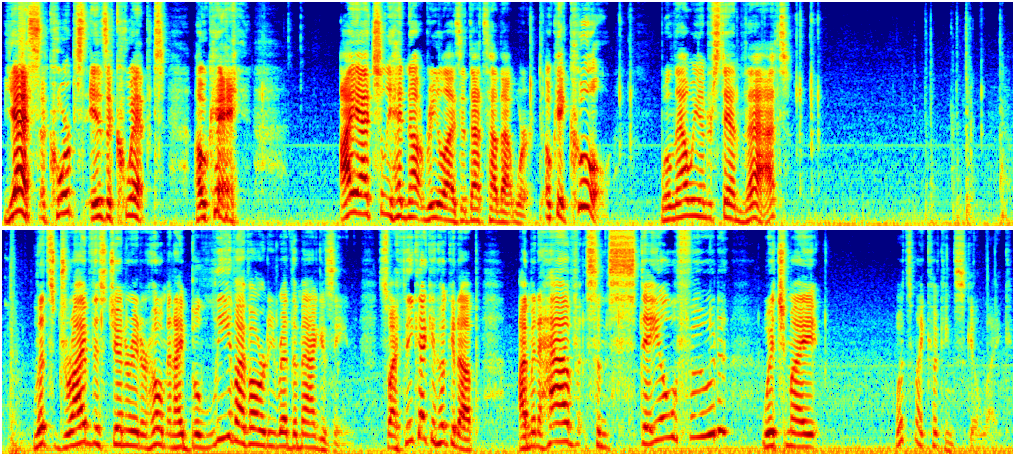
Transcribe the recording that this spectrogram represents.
Yes, a corpse is equipped. Okay. I actually had not realized that that's how that worked. Okay, cool. Well, now we understand that. Let's drive this generator home, and I believe I've already read the magazine. So I think I can hook it up. I'm going to have some stale food, which my... What's my cooking skill like?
